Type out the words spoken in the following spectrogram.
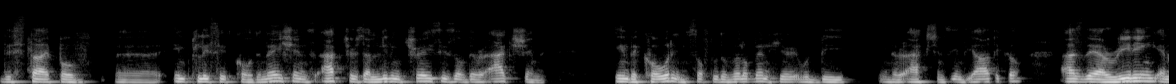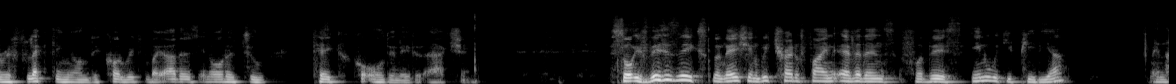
this type of uh, implicit coordinations. Actors are leaving traces of their action in the code in software development. Here it would be in their actions in the article as they are reading and reflecting on the code written by others in order to take coordinated action. So if this is the explanation, we try to find evidence for this in Wikipedia. And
